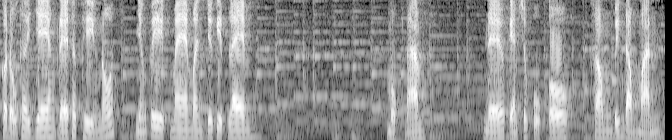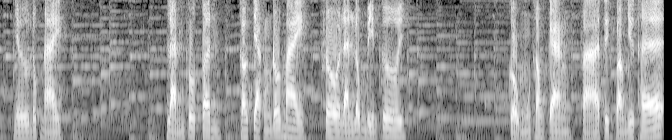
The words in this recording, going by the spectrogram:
có đủ thời gian để thực hiện nốt những việc mà mình chưa kịp làm. Một năm Nếu cảm xúc của cô không biến động mạnh như lúc này Lạnh vô tình, cau chặt đôi mày rồi lạnh lùng mỉm cười. Cũng không cần phải tuyệt vọng như thế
